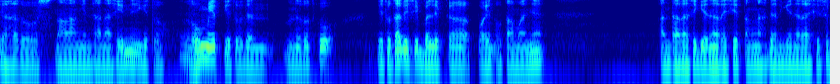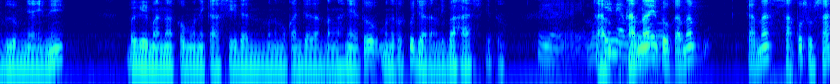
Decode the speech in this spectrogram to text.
ya harus nalangin sana sini gitu. Rumit gitu. Dan menurutku itu tadi sih balik ke poin utamanya antara si generasi tengah dan generasi sebelumnya ini bagaimana komunikasi dan menemukan jalan tengahnya itu menurutku jarang dibahas gitu. Iya iya iya. Kar- mungkin ya karena itu karena karena satu susah.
